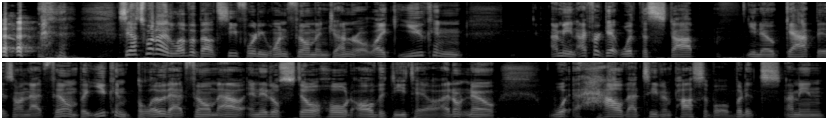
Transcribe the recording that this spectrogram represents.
See, that's what I love about C41 film in general. Like, you can. I mean, I forget what the stop you know gap is on that film but you can blow that film out and it'll still hold all the detail i don't know what how that's even possible but it's i mean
